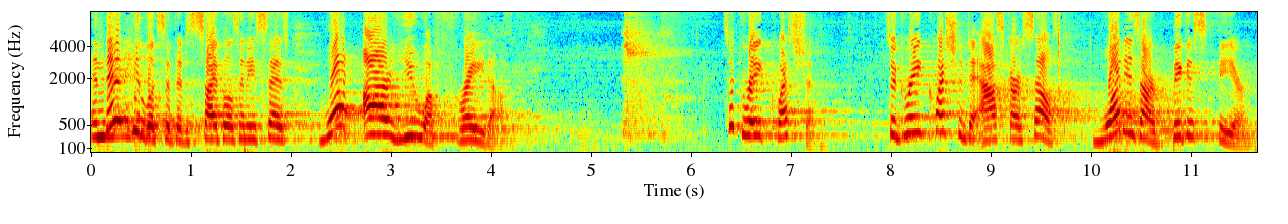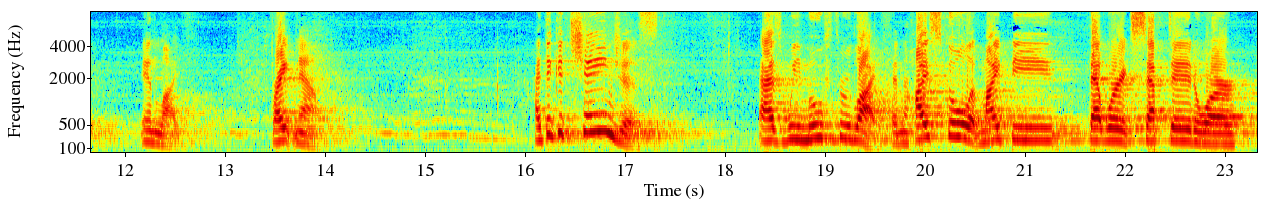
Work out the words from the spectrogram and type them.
And then he looks at the disciples and he says, What are you afraid of? It's a great question. It's a great question to ask ourselves. What is our biggest fear in life right now? I think it changes as we move through life. In high school, it might be that we're accepted or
